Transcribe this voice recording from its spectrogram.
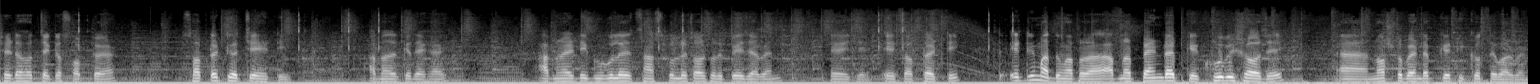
সেটা হচ্ছে একটা সফটওয়্যার সফটওয়্যারটি হচ্ছে এটি আপনাদেরকে দেখায় আপনারা এটি গুগলে সার্চ করলে সরাসরি পেয়ে যাবেন। এই যে, এই সফটওয়্যারটি তো এটির মাধ্যমে আপনারা আপনার পেন ড্রাইভকে খুবই সহজে নষ্ট পেন ড্রাইভকে ঠিক করতে পারবেন।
